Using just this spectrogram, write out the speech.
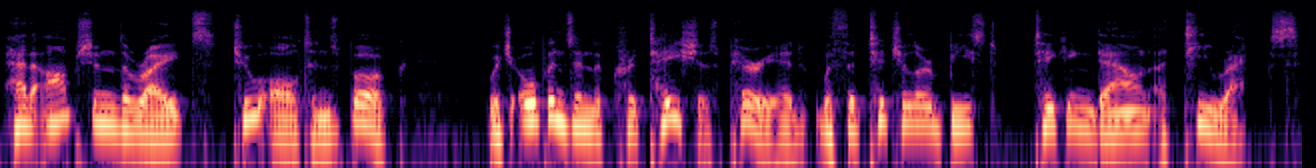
had optioned the rights to Alten's book, which opens in the Cretaceous period with the titular beast taking down a T Rex,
